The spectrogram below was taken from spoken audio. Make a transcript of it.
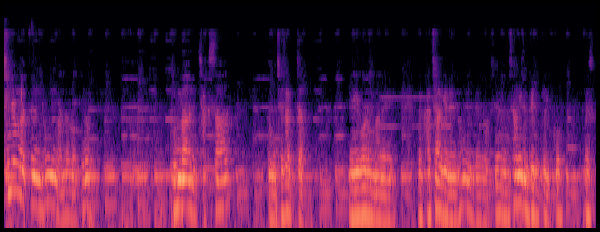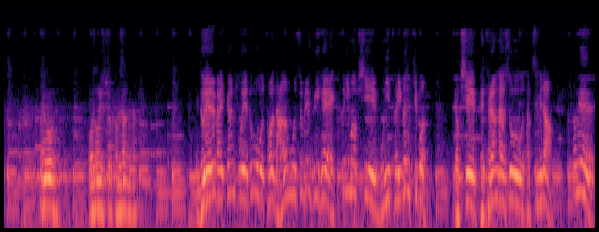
친형 같은 형님 만나봤고요. 음반 작사 또 제작자 네, 이번 음반에 같이 하게 된 형님들 왔어요. 상의 좀 드릴 게 있고 그래서 아이고 어서 오십시오. 감사합니다. 노래를 발표한 후에도 더 나은 모습을 위해 끊임없이 모니터링은 기본. 역시 베테랑 가수답습니다. 형님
